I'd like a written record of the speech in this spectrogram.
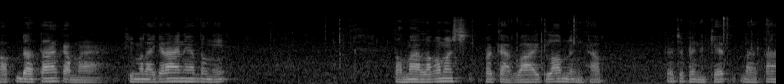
รับ data กลับมาพิมพ์อะไรก็ได้นะครับตรงนี้ ต่อมาเราก็มาประกาศ while อีกรอบหนึ่งครับ ก็จะเป็น get data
